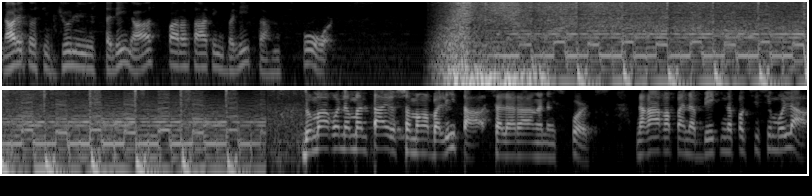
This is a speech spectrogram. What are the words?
Narito si Julius Salinas para sa ating balitang sports. Dumako naman tayo sa mga balita sa larangan ng sports. Nakakapanabik na pagsisimula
